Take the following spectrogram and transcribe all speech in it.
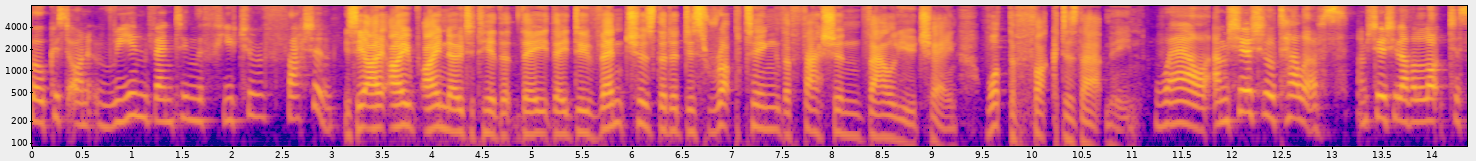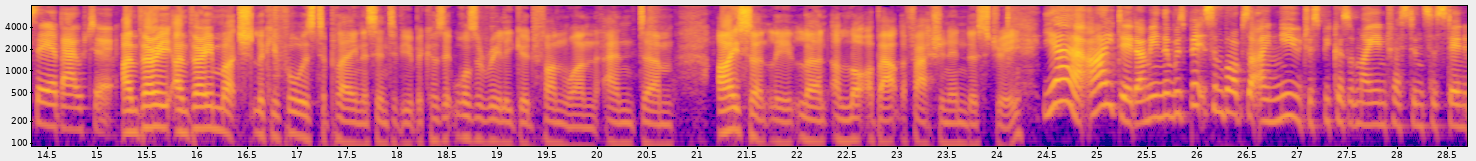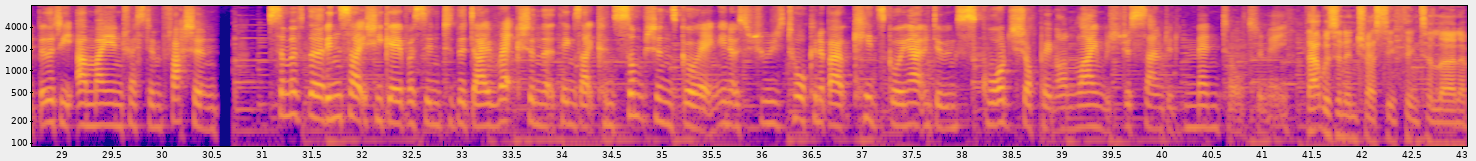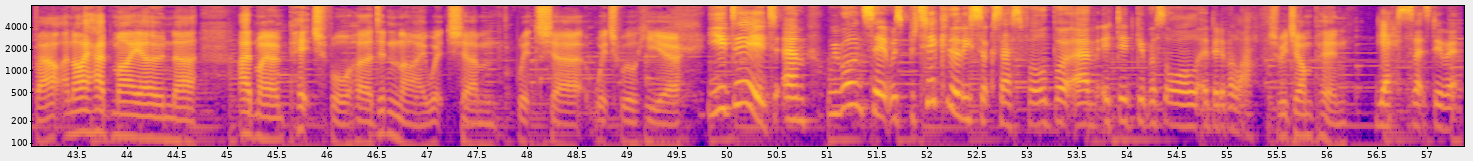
focused on reinventing the future of fashion. You see, I, I, I noted here that they, they do ventures that are disrupting the fashion value chain. What the fuck does that mean? Well, I'm sure she'll tell us. I'm sure she'll have a lot to say about it. I'm very I'm very much looking forward to playing this interview because it was a really good fun one and um, I certainly learned a lot about the fashion industry. Yeah, I did. I mean, there was bits and bobs that I knew just because of my interest in sustainability and my interest in fashion. Some of the insight she gave us into the direction that things like consumption's going, you know, she was talking about kids going out and doing squad shopping online, which just sounded mental to me. That was an interesting thing to learn about, and I had my own, uh, I had my own pitch for her, didn't I? Which, um, which, uh, which we'll hear. You did. Um, we won't say it was particularly successful, but um, it did give us all a bit of a laugh. Should we jump in? Yes, let's do it.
